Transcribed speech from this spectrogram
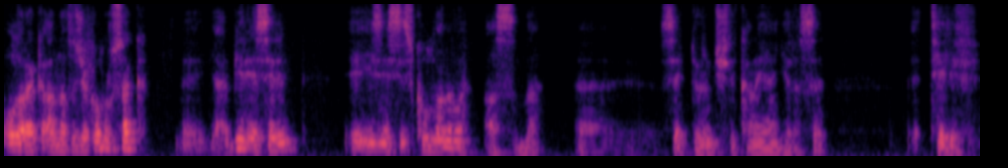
olarak anlatacak olursak e, yani bir eserin e, izinsiz kullanımı aslında E, sektörün işte kanayan yarası e, telif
